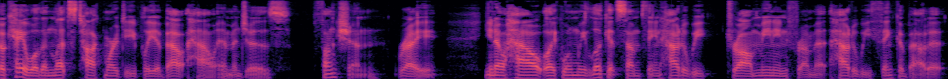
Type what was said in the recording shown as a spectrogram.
okay well then let's talk more deeply about how images function right? You know how like when we look at something how do we draw meaning from it? How do we think about it?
